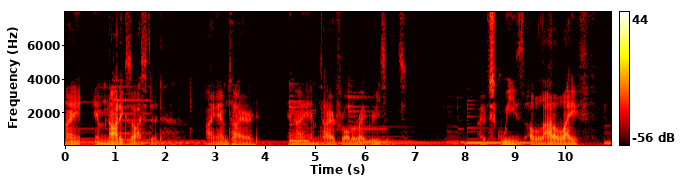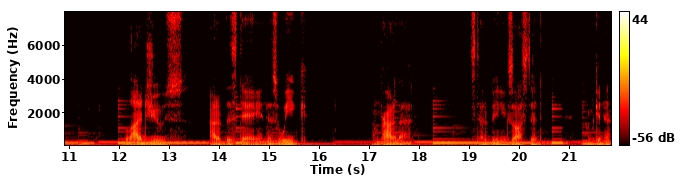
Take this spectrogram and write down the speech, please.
I am not exhausted. I am tired, and I am tired for all the right reasons. I've squeezed a lot of life, a lot of juice out of this day and this week. I'm proud of that. Instead of being exhausted, I'm gonna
